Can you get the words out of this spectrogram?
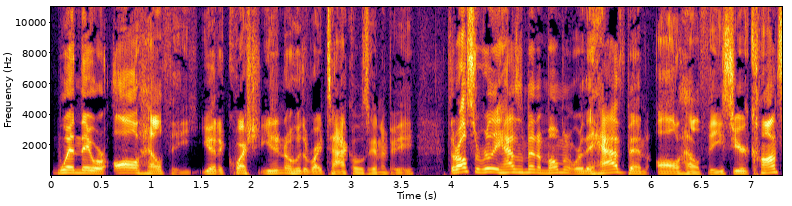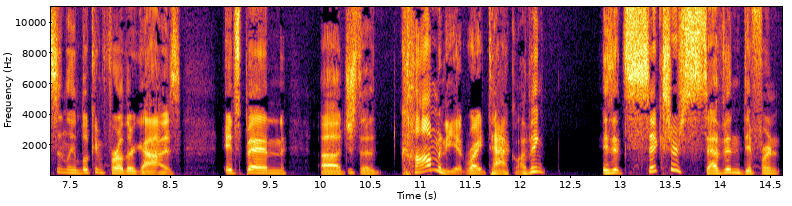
when they were all healthy, you had a question. You didn't know who the right tackle was going to be. There also really hasn't been a moment where they have been all healthy. So you're constantly looking for other guys. It's been uh, just a comedy at right tackle. I think is it six or seven different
